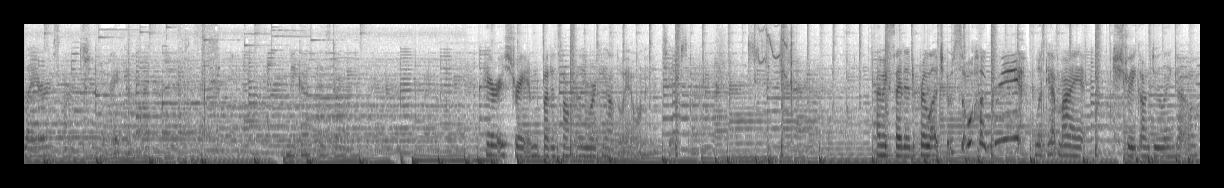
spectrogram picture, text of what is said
Layers are key right now. Makeup is done. Hair is straightened, but it's not really working out the way I wanted it to, so. I'm excited for lunch. I'm so hungry. Look at my streak on Duolingo.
